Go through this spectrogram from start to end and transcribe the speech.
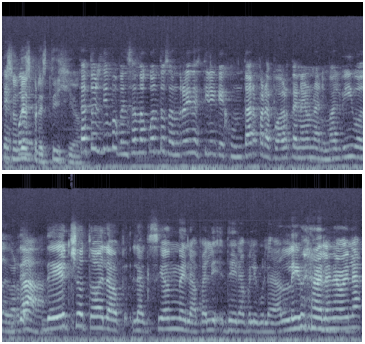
es un desprestigio. está todo el tiempo pensando cuántos androides tiene que juntar para poder tener un animal vivo de verdad. De, de hecho, toda la, la acción de la, peli- de la película, del libro, de la novela,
